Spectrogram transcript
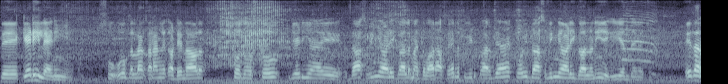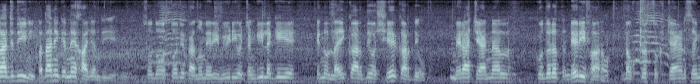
ਤੇ ਕਿਹੜੀ ਲੈਣੀ ਹੈ। ਸੋ ਉਹ ਗੱਲਾਂ ਕਰਾਂਗੇ ਤੁਹਾਡੇ ਨਾਲ। ਸੋ ਦੋਸਤੋ, ਜਿਹੜੀਆਂ ਇਹ 10 20 ਵਾਲੀ ਗੱਲ ਮੈਂ ਦੁਬਾਰਾ ਫਿਰ ਰਿਪੀਟ ਕਰ ਦਿਆਂ, ਕੋਈ 10 20 ਵਾਲੀ ਗੱਲ ਨਹੀਂ ਹੈਗੀ ਇਹਦੇ ਵਿੱਚ। ਇਹ ਤਾਂ ਰੱਜਦੀ ਨਹੀਂ, ਪਤਾ ਨਹੀਂ ਕਿੰਨੇ ਖਾ ਜਾਂਦੀ ਹੈ ਸੋ ਦੋਸਤੋ, ਜੇ ਤੁਹਾਨੂੰ ਮੇਰੀ ਵੀਡੀਓ ਚੰਗੀ ਲੱਗੀ ਹੈ ਇਹਨੂੰ ਲਾਈਕ ਕਰ ਦਿਓ ਸ਼ੇਅਰ ਕਰ ਦਿਓ। ਮੇਰਾ channel Kudrat dairy farm doctor Sukhchain Singh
